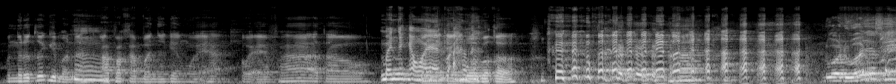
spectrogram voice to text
Menurut lu gimana? Apakah banyak yang WH, WFH atau banyak yang banyak WFH. yang bawa bekal? Dua-duanya sih.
